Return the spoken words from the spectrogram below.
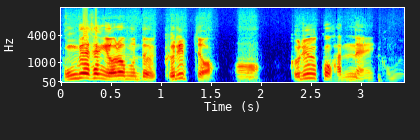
공대생 여러분들 그립죠? 어, 그리울 것 같네. 건물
